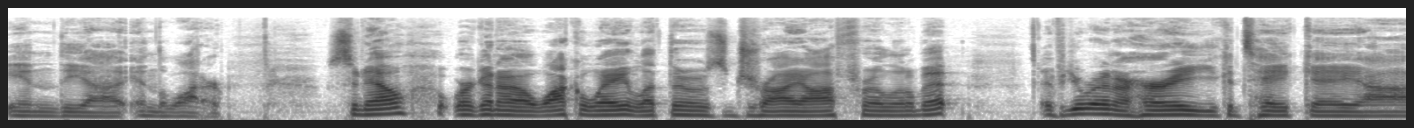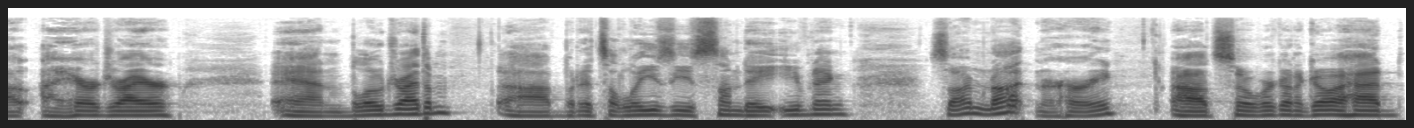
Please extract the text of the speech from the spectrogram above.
in the uh, in the water. So now we're gonna walk away, let those dry off for a little bit. If you were in a hurry, you could take a, uh, a hair dryer and blow dry them uh, but it's a lazy Sunday evening, so I'm not in a hurry. Uh, so we're going to go ahead,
